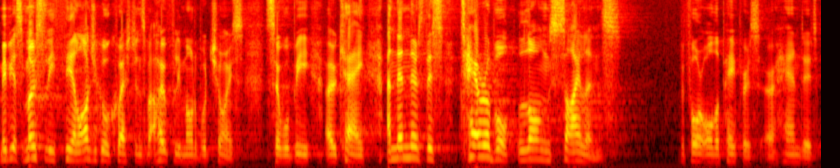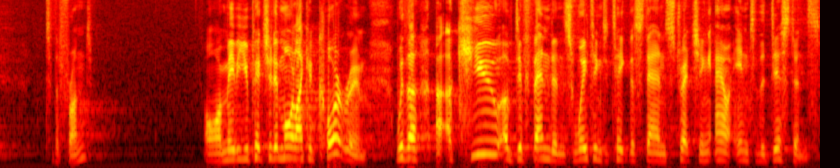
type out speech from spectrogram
maybe it's mostly theological questions, but hopefully multiple choice, so we'll be okay. And then there's this terrible long silence before all the papers are handed to the front. Or maybe you pictured it more like a courtroom with a, a, queue of defendants waiting to take the stand, stretching out into the distance.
